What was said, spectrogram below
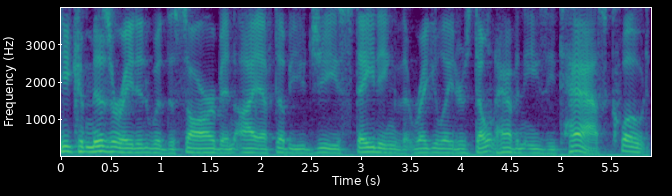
He commiserated with the SARB and IFWG, stating that regulators don't have an easy task. Quote,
